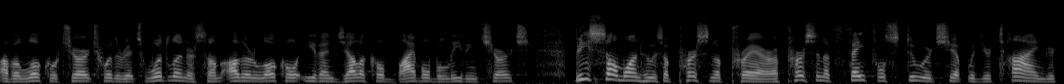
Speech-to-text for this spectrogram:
of a local church, whether it's Woodland or some other local evangelical Bible believing church. Be someone who is a person of prayer, a person of faithful stewardship with your time, your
